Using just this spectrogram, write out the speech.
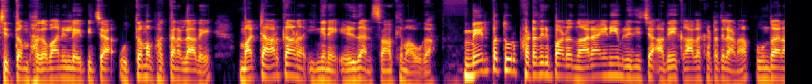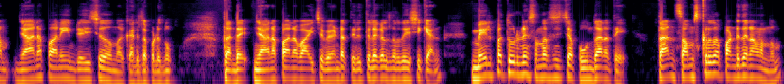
ചിത്തം ഭഗവാനിൽ ലയിപ്പിച്ച ഉത്തമ ഭക്തനല്ലാതെ മറ്റാർക്കാണ് ഇങ്ങനെ എഴുതാൻ സാധ്യമാവുക? മേൽപ്പത്തൂർ ഭട്ടതിരിപ്പാട് നാരായണീയം രചിച്ച അതേ കാലഘട്ടത്തിലാണ് പൂന്താനം ജ്ഞാനപ്പാനയും രചിച്ചതെന്ന് കരുതപ്പെടുന്നു. തന്റെ ജ്ഞാനപ്പാന വായിച്ച് വേണ്ട തിരുത്തലുകൾ നിർദ്ദേശിക്കാൻ മേൽപ്പത്തൂരിനെ സന്ദർശിച്ച പൂന്താനത്തെ താൻ സംസ്കൃത പണ്ഡിതനാണെന്നും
